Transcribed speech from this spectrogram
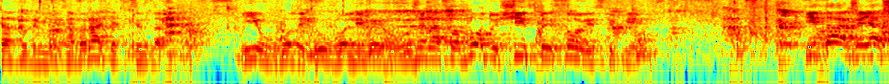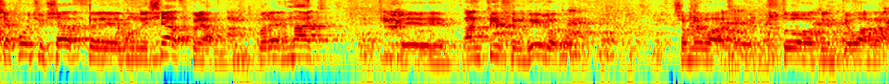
Зараз будемо її забирати відсюди і вводити у вольний вигул. Уже на свободу з чистою совістю піде. І також я ще хочу зараз, ну не зараз прям, перегнати е, анфісин виводок, що ми важили. 101 кілограм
